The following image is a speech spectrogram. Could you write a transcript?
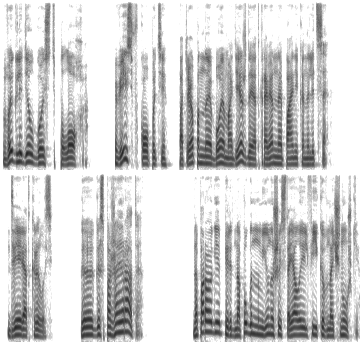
Выглядел гость плохо. Весь в копоти, потрепанная боем одежда и откровенная паника на лице. Дверь открылась. Г «Госпожа Эрата!» На пороге перед напуганным юношей стояла эльфийка в ночнушке,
